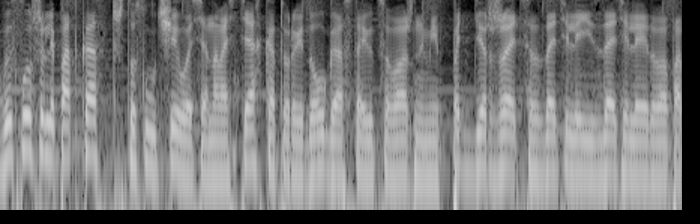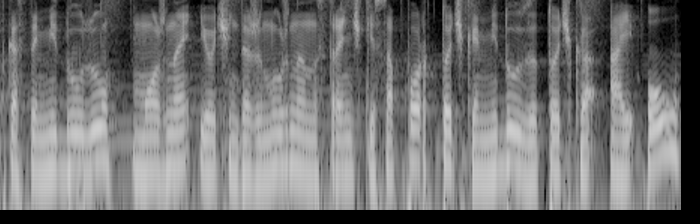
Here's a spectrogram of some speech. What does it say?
Вы слушали подкаст «Что случилось?» о новостях, которые долго остаются важными. Поддержать создателя и издателя этого подкаста «Медузу» можно и очень даже нужно на страничке support.meduza.io.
